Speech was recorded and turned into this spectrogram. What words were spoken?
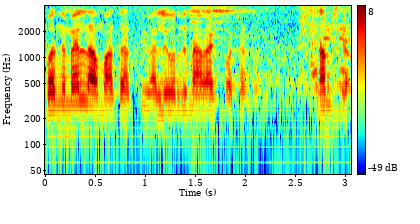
ಬಂದ ಮೇಲೆ ನಾವು ಮಾತಾಡ್ತೀವಿ. ಅಲ್ಲಿವರೆಗೂ ನಾವು ಯಾಕೆ ಮಾತಾಡ್ತೀವಿ ನಮಸ್ಕಾರ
